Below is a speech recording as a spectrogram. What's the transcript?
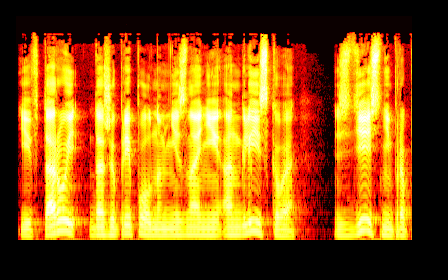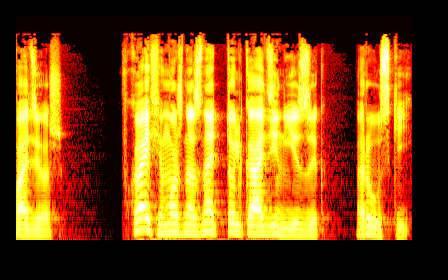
И второй, даже при полном незнании английского, Здесь не пропадешь. В Хайфе можно знать только один язык – русский.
